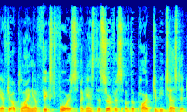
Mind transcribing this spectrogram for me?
after applying a fixed force against the surface of the part to be tested.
